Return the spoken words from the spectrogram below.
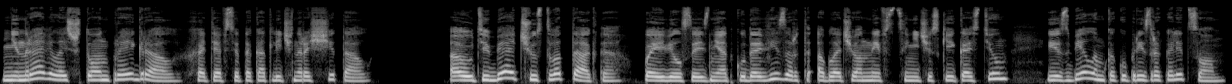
Не нравилось, что он проиграл, хотя все так отлично рассчитал. «А у тебя чувство такта», — появился из ниоткуда Визард, облаченный в сценический костюм и с белым, как у призрака, лицом.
